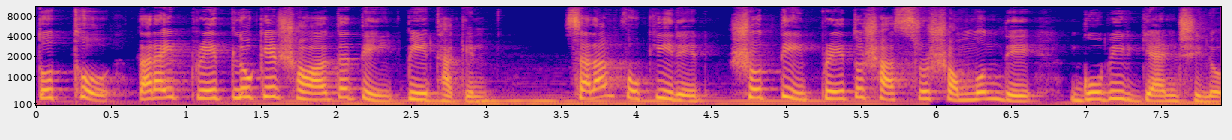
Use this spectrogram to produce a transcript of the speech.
তথ্য তারা এই প্রেতলোকের সহায়তাতেই পেয়ে থাকেন। সালাম ফকিরের সত্যি প্রেতশাস্ত্র সম্বন্ধে গভীর জ্ঞান ছিল।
